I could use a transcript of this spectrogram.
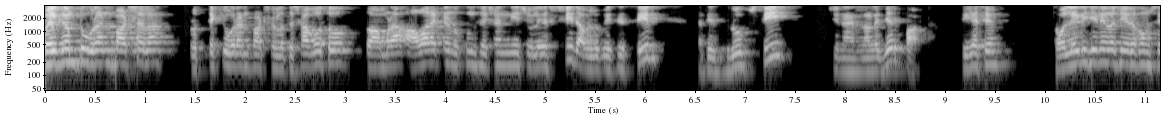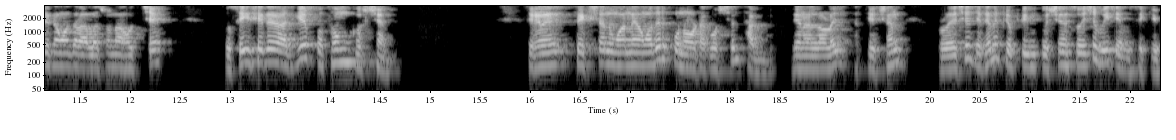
ওয়েলকাম টু উড়ান পাঠশালা প্রত্যেককে উড়ান পাঠশালাতে স্বাগত। তো আমরা আবার একটা নতুন সেশন নিয়ে চলে এসেছি ডাব্লিউবিএসএসসির that is group C general নলেজের পার্ট ঠিক আছে? তো অলরেডি জেনে গেছে, এরকম সেট আমাদের আলোচনা হচ্ছে। তো সেই সেটের আজকে প্রথম কোশ্চেন সেখানে সেকশন ওয়ানে আমাদের পনেরোটা কোশ্চেন থাকবে। জেনারেল নলেজ সেকশন রয়েছে, যেখানে ফিফটিন কোশ্চেন্স রয়েছে উইথ এমসিকিউ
